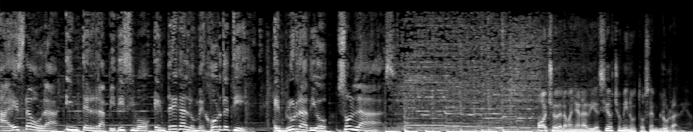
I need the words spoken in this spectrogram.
A esta hora, Interrapidísimo entrega lo mejor de ti. En Blue Radio son las 8 de la mañana, 18 minutos en Blue Radio.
